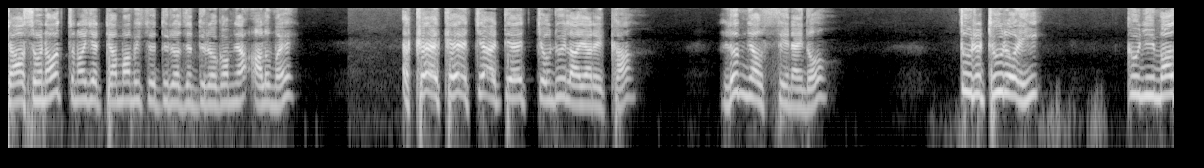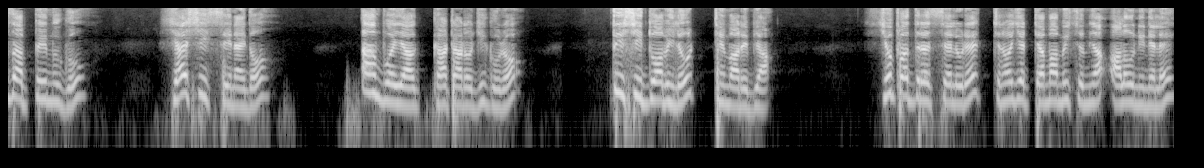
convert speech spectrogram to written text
ဒါဆိုတော့ကျွန်တော်ရဲ့ဓမ္မမိတ်ဆွေသူတော်စင်သူတော်ကောင်းများအားလုံးပဲအခက်အခဲအကြက်အတဲကြုံတွေ့လာရတဲ့အခါလွတ်မြောက်စေနိုင်တော့သူတထူးတို့ဤကုညီမစာပေးမှုကိုရရှိစေနိုင်တော့အံဘွေရာဂါထာတော်ကြီးကိုတော့ သိရှိသွားပြီလို့ထင်ပါတယ်ဗျရွတ်ဖတ်တဲ့ဆယ်လို့တဲ့ကျွန်တော်ရဲ့ဓမ္မမိတ်ဆွေများအားလုံးအနေနဲ့လည်း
